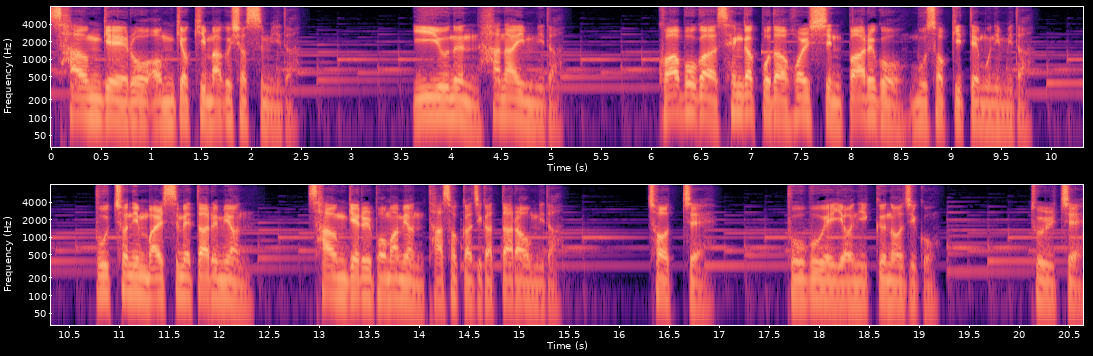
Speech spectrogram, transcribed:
사음계로 엄격히 막으셨습니다. 이유는 하나입니다. 과보가 생각보다 훨씬 빠르고 무섭기 때문입니다. 부처님 말씀에 따르면 사음계를 범하면 다섯 가지가 따라옵니다. 첫째, 부부의 연이 끊어지고, 둘째,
